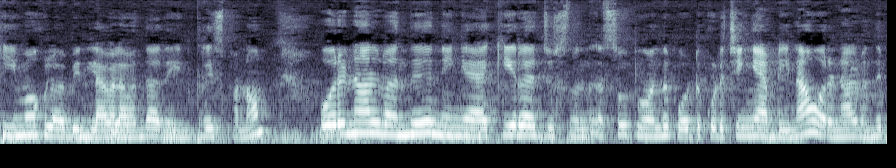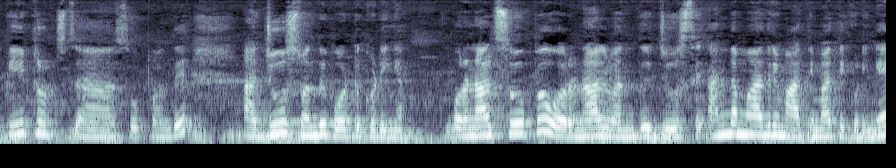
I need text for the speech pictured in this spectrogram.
ஹீமோகுளோபின் லெவலை வந்து அதை இன்க்ரீஸ் பண்ணும். ஒரு நாள் வந்து நீங்கள் கீரை ஜூஸ் வந்து சூப் வந்து போட்டு குடிச்சிங்க அப்படின்னா ஒரு நாள் வந்து பீட்ரூட் சூப் வந்து ஜூஸ் வந்து போட்டு குடிங்க. ஒரு நாள் சூப்பு ஒரு நாள் வந்து ஜூஸ் அந்த மாதிரி மாற்றி மாற்றி குடிங்க.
